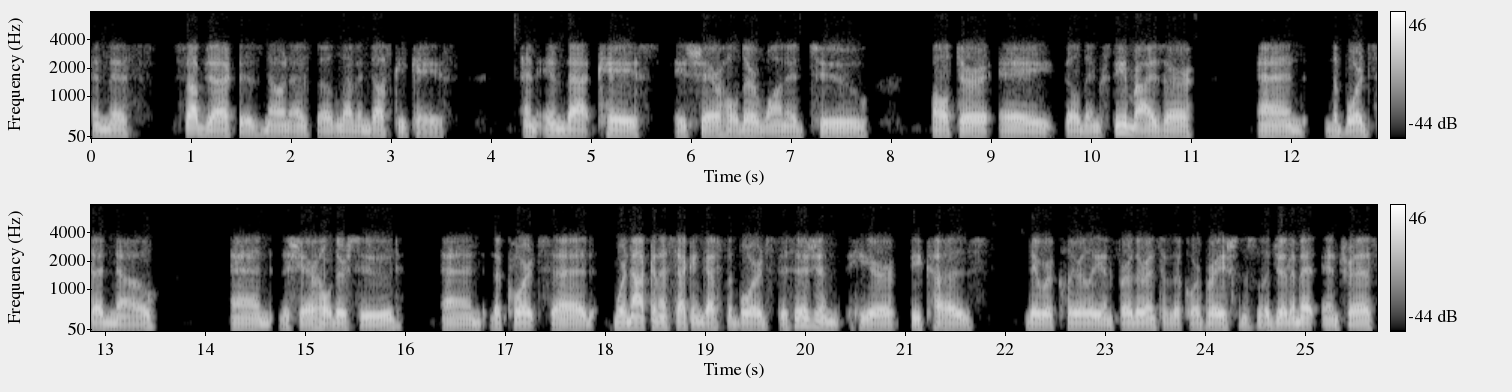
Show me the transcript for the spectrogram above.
in this subject is known as the Levandusky case. And in that case, a shareholder wanted to alter a building steam riser, and the board said no, and the shareholder sued, and the court said, We're not going to second guess the board's decision here because they were clearly in furtherance of the corporation's legitimate interests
